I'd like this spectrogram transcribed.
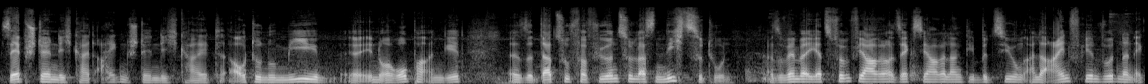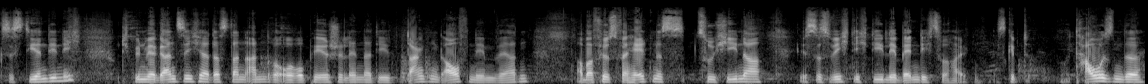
Selbstständigkeit, Eigenständigkeit, Autonomie äh, in Europa angeht, also dazu verführen zu lassen, nichts zu tun Also wenn wir jetzt fünf Jahre, sechs Jahre lang die Beziehungen alle einfrieren würden, dann existieren die nicht. Und ich bin mir ganz sicher, dass dann andere europäische Länder die dankend aufnehmen werden. Aber fürs Verhältnis zu China ist es wichtig, die lebendig zu halten. Es gibt Tausende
